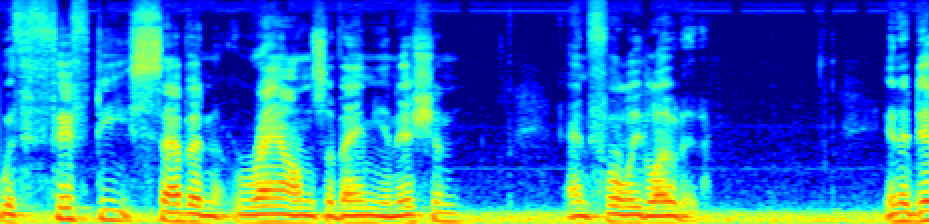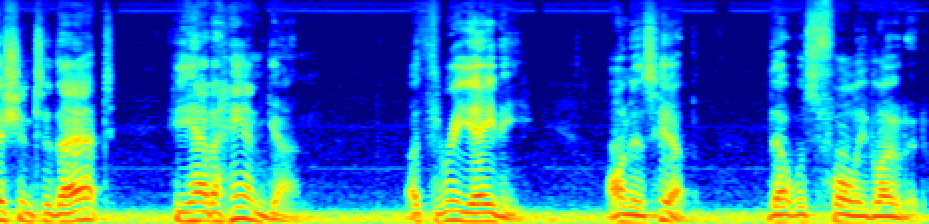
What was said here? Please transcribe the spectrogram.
with 57 rounds of ammunition and fully loaded. In addition to that, he had a handgun, a 380, on his hip that was fully loaded.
